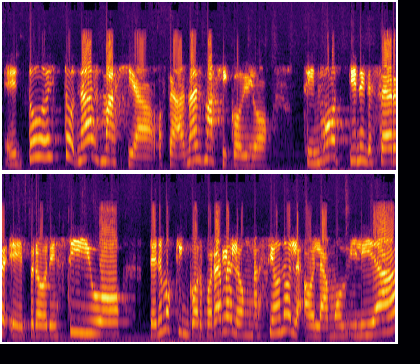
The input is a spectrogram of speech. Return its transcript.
Eh, todo esto, nada es magia, o sea, nada es mágico, digo. Si no, tiene que ser eh, progresivo. Tenemos que incorporar la elongación o la, o la movilidad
